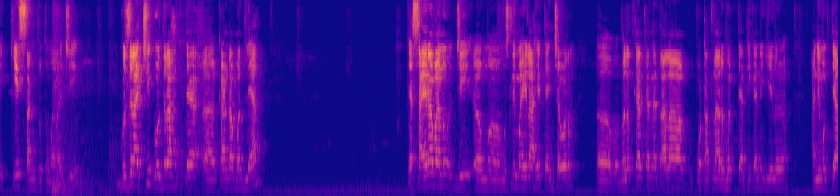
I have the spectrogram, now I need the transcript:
एक केस सांगतो तुम्हाला जी गुजरातची गोद्रा हत्या कांडामधल्या त्या सायरा बानू जी मुस्लिम महिला आहेत त्यांच्यावर बलात्कार करण्यात आला पोटातला अर्भक त्या ठिकाणी गेलं आणि मग त्या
